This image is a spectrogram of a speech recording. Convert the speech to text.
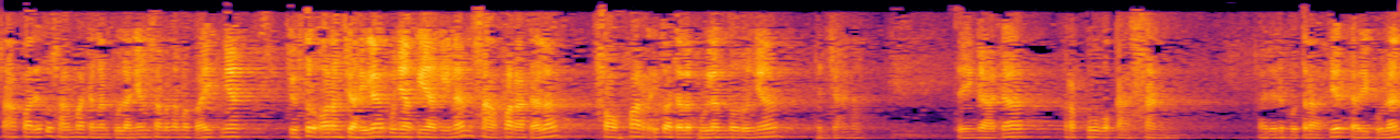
Safar itu sama dengan bulan yang sama-sama baiknya. Justru orang jahiliyah punya keyakinan safar adalah safar itu adalah bulan turunnya bencana. Sehingga ada Rebu Wekasan. Hari Rabu terakhir dari bulan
